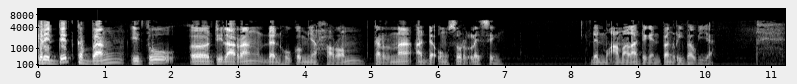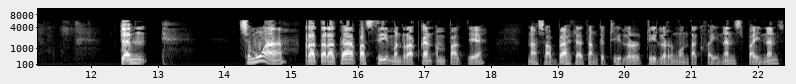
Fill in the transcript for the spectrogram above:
Kredit ke bank itu eh, dilarang dan hukumnya haram karena ada unsur leasing dan muamalah dengan bank ribawiyah. Dan semua rata-rata pasti menerapkan empat ya. Nasabah datang ke dealer, dealer ngontak finance, finance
